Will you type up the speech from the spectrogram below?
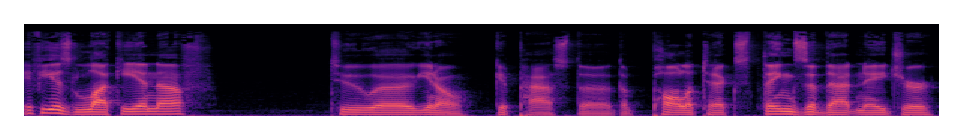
if he is lucky enough to, uh, you know, get past the, the politics, things of that nature.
